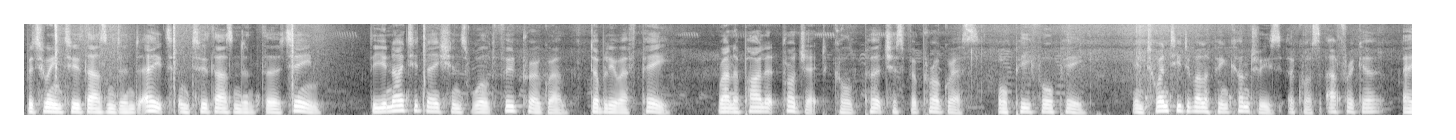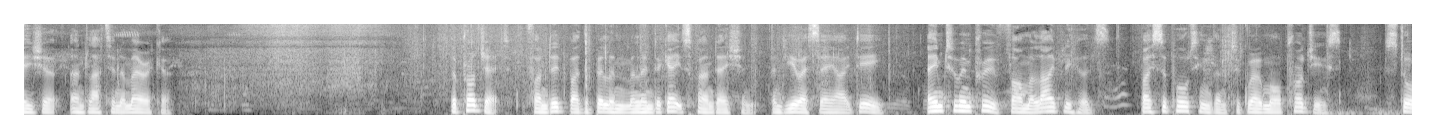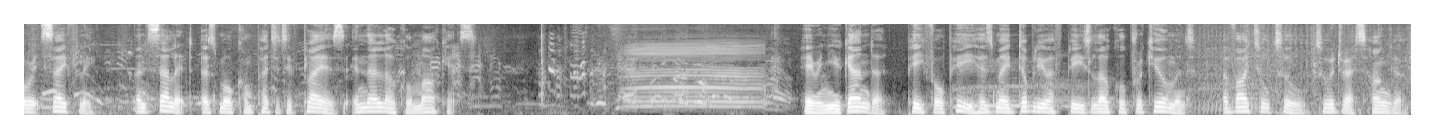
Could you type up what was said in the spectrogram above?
Between 2008 and 2013, the United Nations World Food Programme, WFP, ran a pilot project called Purchase for Progress, or P4P, in 20 developing countries across Africa, Asia, and Latin America. The project, funded by the Bill and Melinda Gates Foundation and USAID, aimed to improve farmer livelihoods by supporting them to grow more produce, store it safely, and sell it as more competitive players in their local markets. Here in Uganda, P4P has made WFP's local procurement a vital tool to address hunger.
